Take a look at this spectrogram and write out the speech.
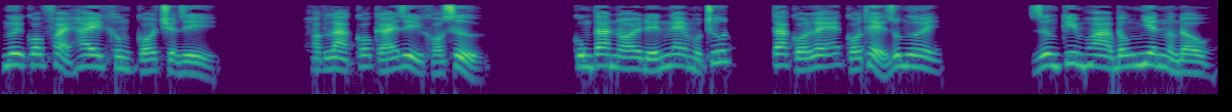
Ngươi có phải hay không có chuyện gì? Hoặc là có cái gì khó xử? Cùng ta nói đến nghe một chút, ta có lẽ có thể giúp ngươi. Dương Kim Hoa bỗng nhiên ngẩng đầu,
